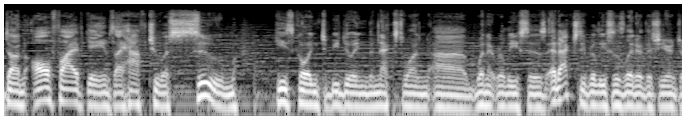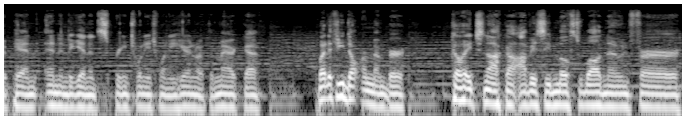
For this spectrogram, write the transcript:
done all five games. I have to assume he's going to be doing the next one uh, when it releases. It actually releases later this year in Japan, and then again in spring 2020 here in North America. But if you don't remember, Kohei Tanaka, obviously most well known for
